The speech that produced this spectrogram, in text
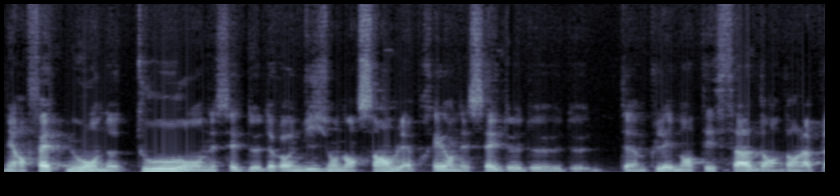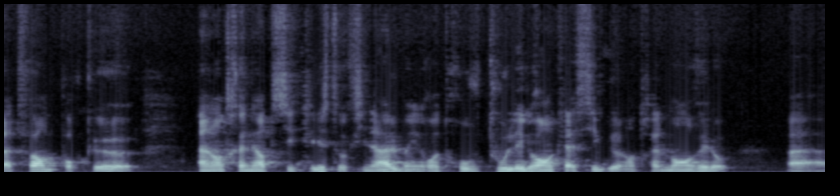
Mais en fait, nous, on note tout, on essaie d'avoir une vision d'ensemble et après, on essaie d'implémenter de, ça dans, dans, la plateforme pour que un entraîneur de cycliste, au final, ben, il retrouve tous les grands classiques de l'entraînement en vélo. Euh,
